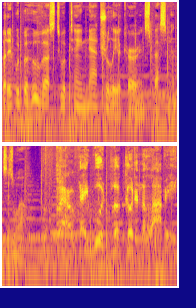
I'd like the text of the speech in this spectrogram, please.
but it would behoove us to obtain naturally occurring specimens as well. Well, they would look good in the lobby.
